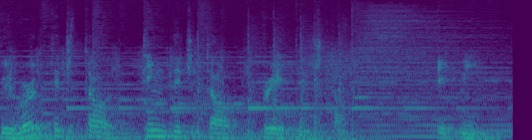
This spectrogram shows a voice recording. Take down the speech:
We work digital, think digital, breathe digital. Pick me.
